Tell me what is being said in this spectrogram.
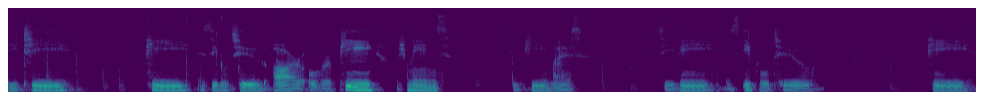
dt p is equal to r over p, which means cp minus cv is equal to p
